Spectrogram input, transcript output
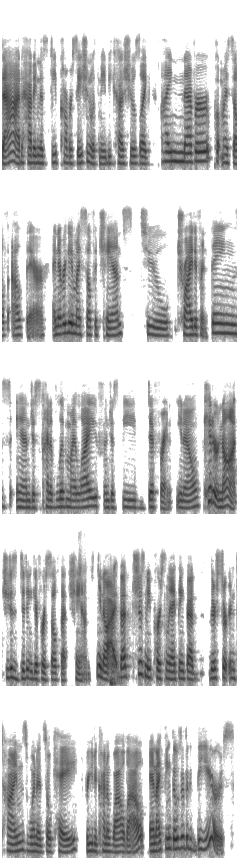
sad having this deep conversation with me because she was like, I never put myself out there. I never gave myself a chance to try different things and just kind of live my life and just be different, you know? Kid or not, she just didn't give herself that chance. You know, I, that's just me personally. I think that there's certain times when it's okay for you to kind of wild out. And I think those are the, the years.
